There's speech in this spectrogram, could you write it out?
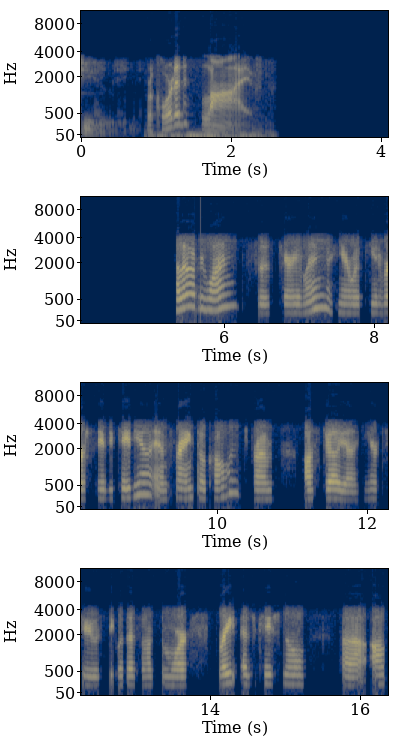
Shoes. Recorded live. Hello, everyone. This is Terry Lynn here with University of Ucadia and Frank O'Collins from Australia here to speak with us on some more great educational uh, op-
